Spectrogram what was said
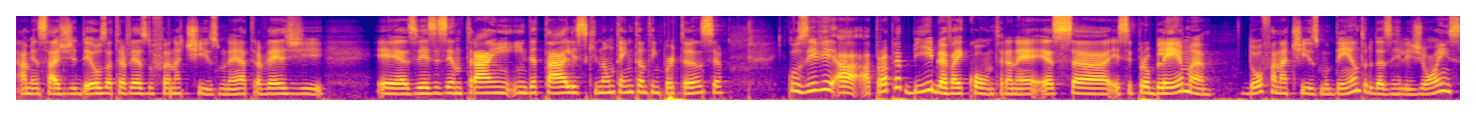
a mensagem de Deus através do fanatismo, né? Através de é, às vezes entrar em, em, detalhes que não têm tanta importância. Inclusive a, a própria Bíblia vai contra, né? Essa, esse problema do fanatismo dentro das religiões.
